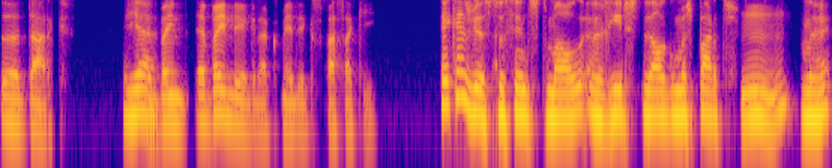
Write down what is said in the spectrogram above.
ah, dark. É Yeah. bem, é bem negra a comédia que se passa aqui. É que às vezes tu sentes-te mal a rir-te de algumas partes, não é?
